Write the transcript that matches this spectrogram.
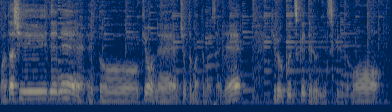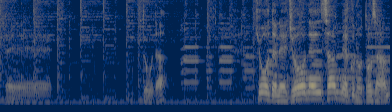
私でねえっと今日ねちょっと待ってくださいね。記録つけてるんですけれども、えー、どこだ？今日でね常年山脈の登山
